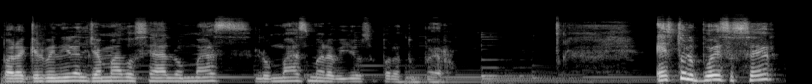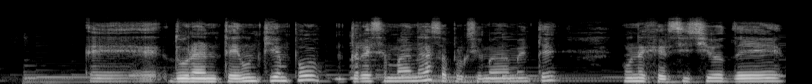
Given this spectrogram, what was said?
Para que el venir al llamado sea lo más, lo más maravilloso para tu perro. Esto lo puedes hacer eh, durante un tiempo, tres semanas aproximadamente, un ejercicio de,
